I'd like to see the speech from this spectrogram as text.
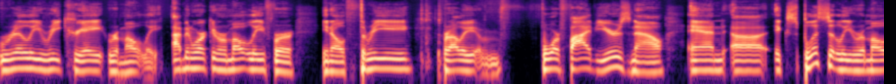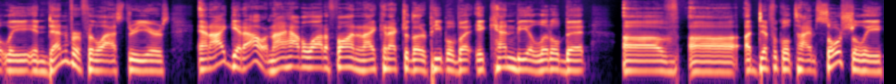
really recreate remotely. I've been working remotely for you know three probably. um, four or five years now and uh, explicitly remotely in Denver for the last three years. And I get out and I have a lot of fun and I connect with other people, but it can be a little bit of uh, a difficult time socially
